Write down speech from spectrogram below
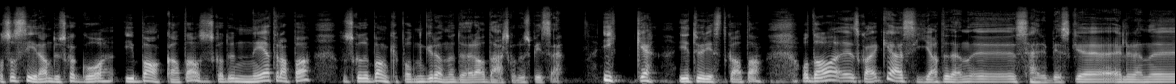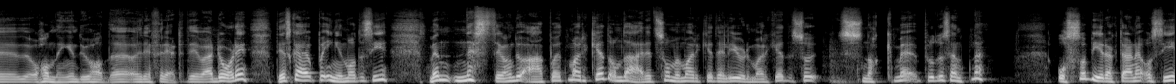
Og så sier han du skal gå i bakgata, og så skal du ned trappa, så skal du banke på den grønne døra, og der skal du spise. Ikke i turistgata. Og da skal ikke jeg si at den uh, serbiske eller den uh, honningen du hadde refererte til, er dårlig. Det skal jeg på ingen måte si. Men neste gang du er på et marked, om det er et sommermarked eller julemarked, så snakk med produsentene. Også birøkterne, og si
